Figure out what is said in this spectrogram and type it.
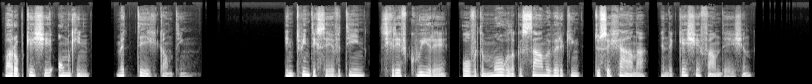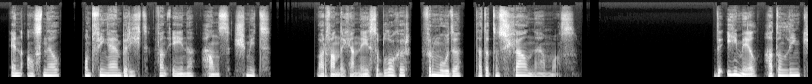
waarop Keshe omging met tegenkanting. In 2017 schreef Quire over de mogelijke samenwerking tussen Ghana en de Keshe Foundation en al snel ontving hij een bericht van ene Hans Schmidt, waarvan de Ghanese blogger vermoedde dat het een schuilnaam was. De e-mail had een link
